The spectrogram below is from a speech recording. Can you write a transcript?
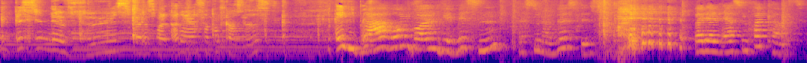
ein bisschen nervös, weil das mein allererster Podcast ist. Ey, die Beste. Warum wollen wir wissen, dass du nervös bist? Bei deinem ersten Podcast.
